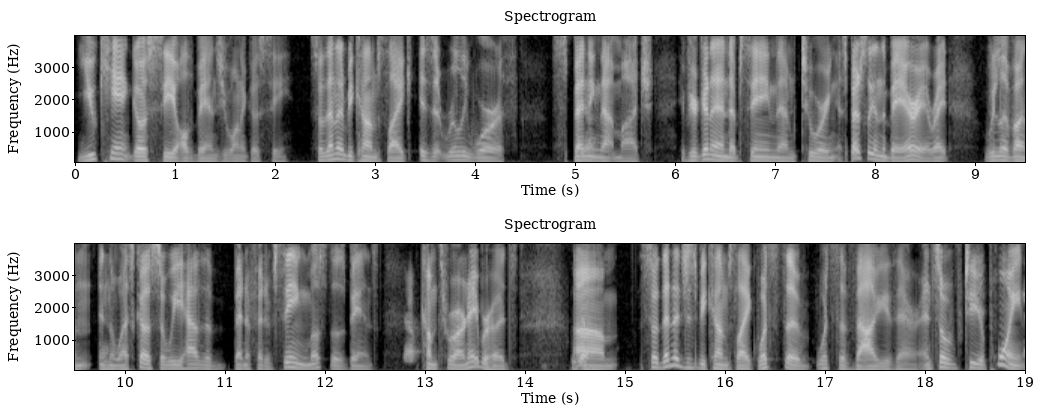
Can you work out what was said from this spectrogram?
you can't go see all the bands you want to go see. So then it becomes like, is it really worth spending that much if you're going to end up seeing them touring, especially in the Bay Area, right? We live on in the West Coast, so we have the benefit of seeing most of those bands come through our neighborhoods. Yeah. Um, so then it just becomes like, what's the what's the value there? And so to your point,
